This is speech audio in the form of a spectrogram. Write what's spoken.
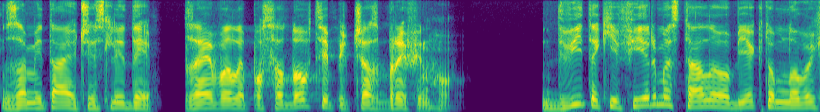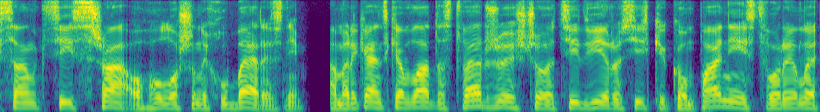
замітаючи сліди, заявили посадовці під час брифінгу. Дві такі фірми стали об'єктом нових санкцій США, оголошених у березні. Американська влада стверджує, що ці дві російські компанії створили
